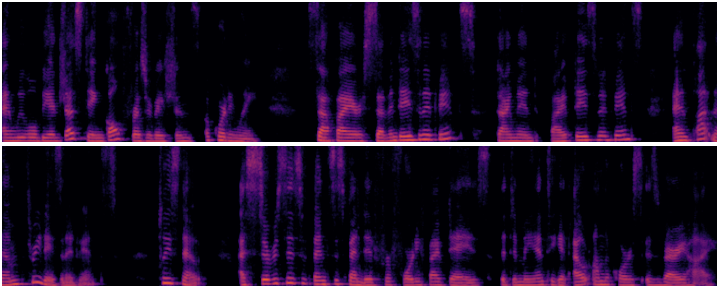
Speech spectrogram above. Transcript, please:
and we will be adjusting golf reservations accordingly. Sapphire seven days in advance, Diamond five days in advance, and Platinum three days in advance. Please note, as services have been suspended for 45 days, the demand to get out on the course is very high.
